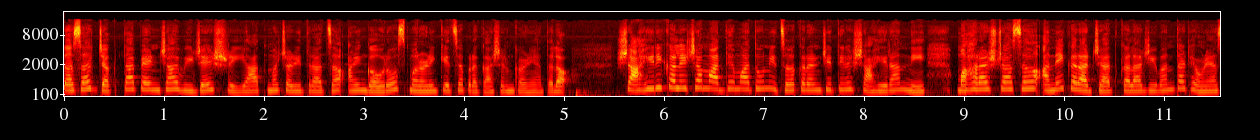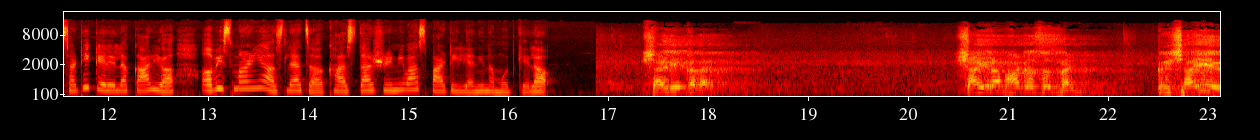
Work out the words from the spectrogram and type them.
तसंच जगताप यांच्या विजयश्री या आत्मचरित्राचं आणि गौरव स्मरणिकेचं प्रकाशन करण्यात आलं. शाहिरी कलेच्या माध्यमातून इचलकरंजीतील शाहिरांनी महाराष्ट्रासह अनेक राज्यात कला जिवंत ठेवण्यासाठी केलेलं कार्य अविस्मरणीय असल्याचं खासदार श्रीनिवास पाटील यांनी नमूद केलं. शाहिरी कला आहे. शाहीरा भाट असत नाही. कारण शाहीर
